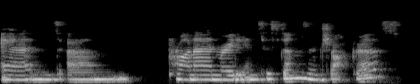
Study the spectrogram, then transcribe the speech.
and um, prana and meridian systems and chakras.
